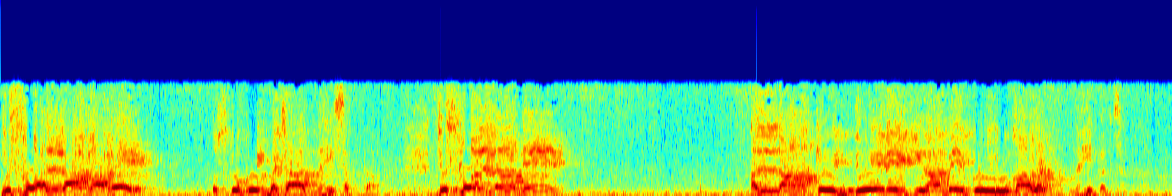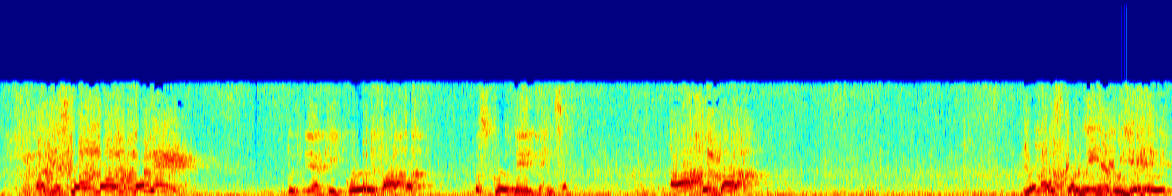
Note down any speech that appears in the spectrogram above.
جس کو اللہ مارے، اس کو کوئی بچا نہیں سکتا۔ جس کو اللہ دے، اللہ کے دینے کی راہ میں کوئی رکاوٹ نہیں بن سکتا۔ اور جس کو اللہ نہ دے، دنیا کی کوئی طاقت اس کو دے نہیں سکتی۔ آخری بات جو عرض کرنی ہے وہ یہ ہے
